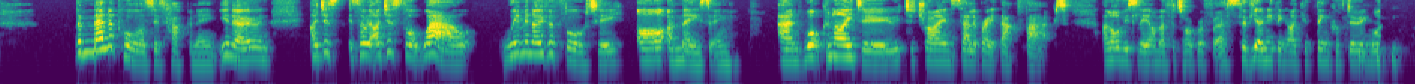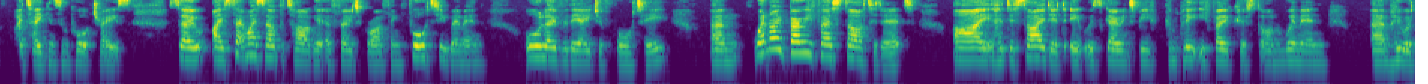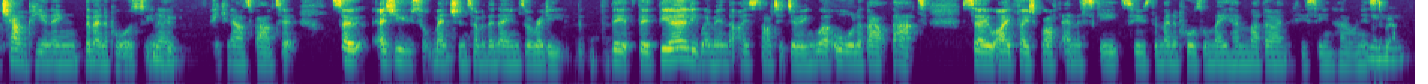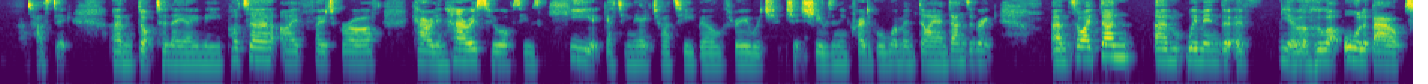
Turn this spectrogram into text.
the menopause is happening, you know, and I just, so I just thought, wow, women over 40 are amazing. And what can I do to try and celebrate that fact? And obviously, I'm a photographer, so the only thing I could think of doing was by taking some portraits. So I set myself a target of photographing 40 women all over the age of 40. Um, when I very first started it, I had decided it was going to be completely focused on women um, who were championing the menopause, you know, mm-hmm. speaking out about it. So, as you sort of mentioned, some of the names already, the, the, the early women that I started doing were all about that. So, I photographed Emma Skeets, who's the menopausal mayhem mother, and if you've seen her on Instagram. Mm-hmm fantastic. Um, Dr. Naomi Potter, I've photographed. Carolyn Harris, who obviously was key at getting the HRT bill through, which she, she was an incredible woman. Diane Danzebrink. Um, so I've done um, women that have, you know, who are all about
